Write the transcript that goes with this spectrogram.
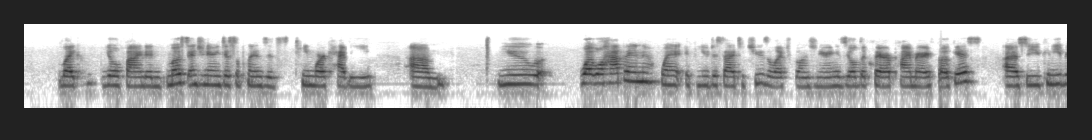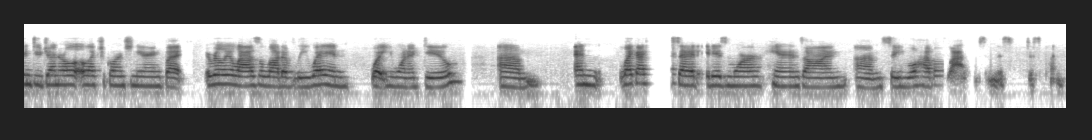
like you'll find in most engineering disciplines, it's teamwork heavy. Um, you, what will happen when if you decide to choose electrical engineering is you'll declare a primary focus. Uh, so you can even do general electrical engineering, but it really allows a lot of leeway in what you want to do. Um, and like I said, it is more hands-on, um, so you will have labs in this discipline.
